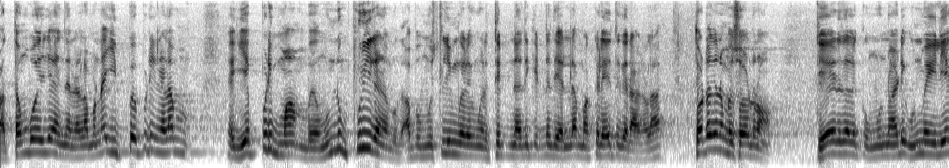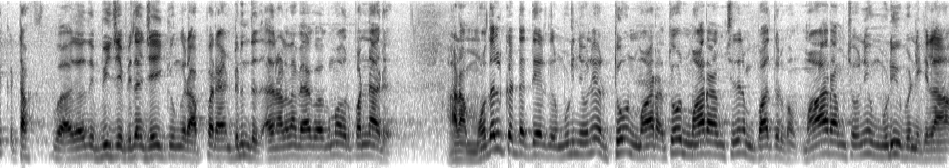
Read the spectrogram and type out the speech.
பத்தொம்போதுலேயே அந்த நிலமன்னா இப்போ எப்படி நிலம் எப்படி மா இன்னும் புரியல நமக்கு. அப்போ முஸ்லீம்கள் இவங்களை திட்டினது கிட்டினது எல்லா மக்கள் ஏற்றுக்கிறாங்களா தொடர்ந்து நம்ம சொல்கிறோம் தேர்தலுக்கு முன்னாடி உண்மையிலேயே டஃப் அதாவது பிஜேபி தான் ஜெயிக்குங்கிற அப்பர் ஹேண்ட் இருந்தது. அதனால தான் வேக வேகமாக அவர் பண்ணார். ஆனால் முதல் கட்ட தேர்தல் முடிஞ்சவொடனே ஒரு டோன் மாற டோன் மாற ஆரம்பிச்சதை நம்ம பார்த்துருக்கோம். மாற ஆரம்பித்தோடனே முடிவு பண்ணிக்கலாம்.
